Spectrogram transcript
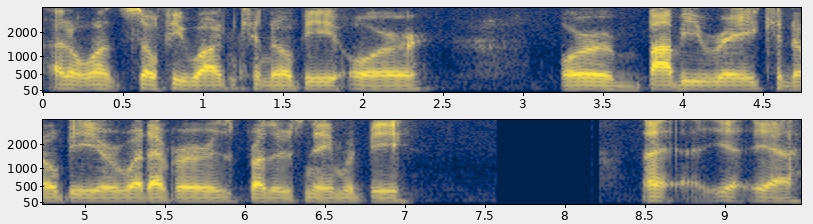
I don't want Sophie Wan Kenobi or or Bobby Ray Kenobi or whatever his brother's name would be. Uh, yeah, yeah.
